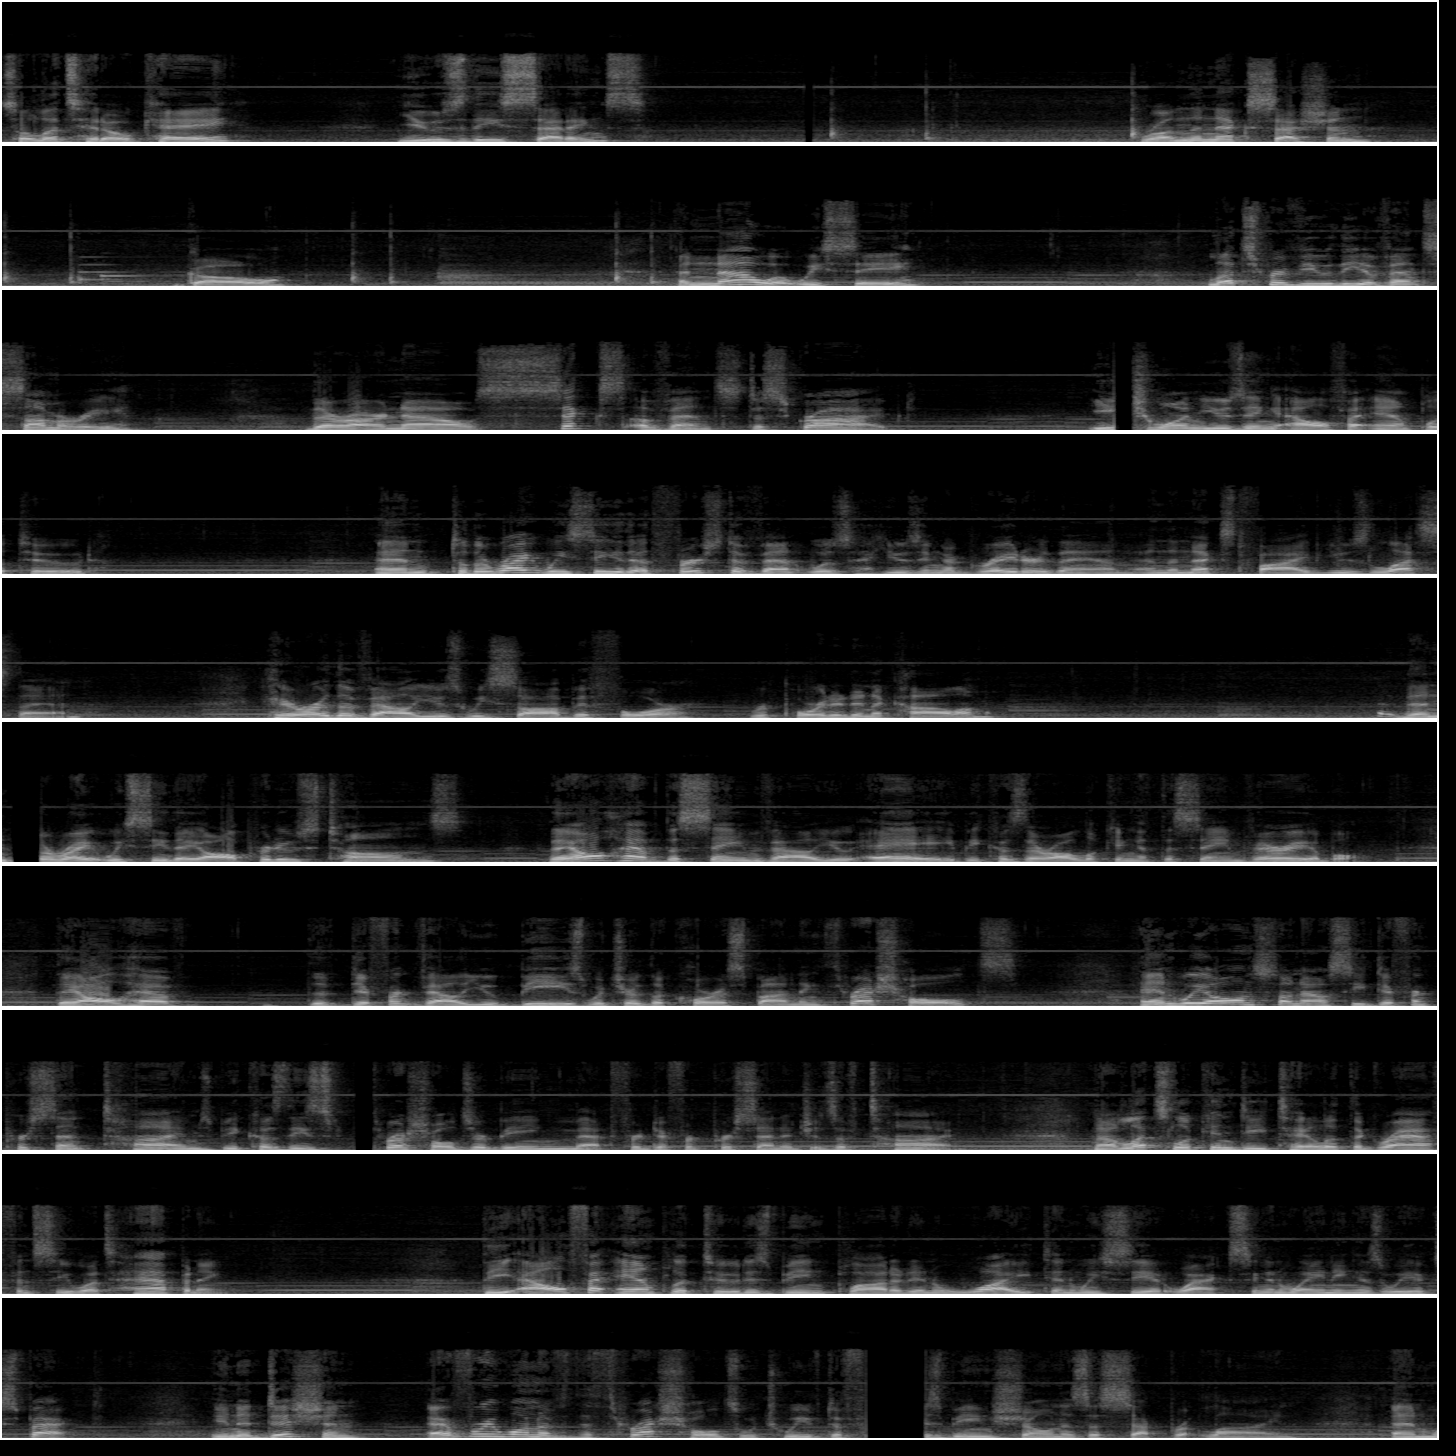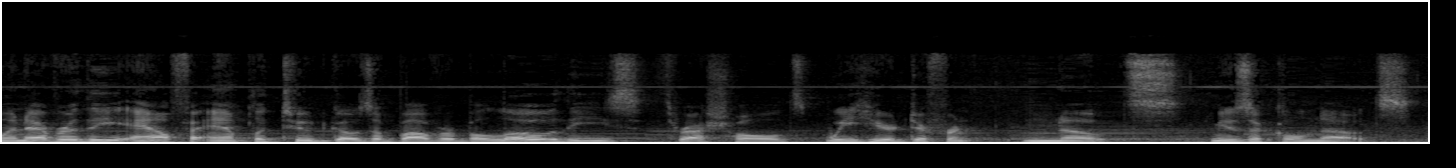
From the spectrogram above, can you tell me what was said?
So let's hit OK, use these settings, run the next session, go. And now what we see, let's review the event summary. There are now six events described, each one using alpha amplitude. And to the right we see that the first event was using a greater than and the next five use less than. Here are the values we saw before reported in a column. Then to the right we see they all produce tones. They all have the same value A because they're all looking at the same variable. They all have the different value B's which are the corresponding thresholds. And we also now see different percent times because these thresholds are being met for different percentages of time. Now let's look in detail at the graph and see what's happening. The alpha amplitude is being plotted in white and we see it waxing and waning as we expect. In addition, every one of the thresholds which we've defined is being shown as a separate line. And whenever the alpha amplitude goes above or below these thresholds, we hear different notes, musical notes.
